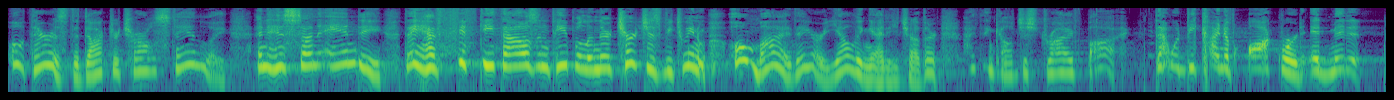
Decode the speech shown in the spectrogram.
Oh, there is the Dr. Charles Stanley and his son Andy. They have 50,000 people in their churches between them. Oh my, they are yelling at each other. I think I'll just drive by. That would be kind of awkward, admit it.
